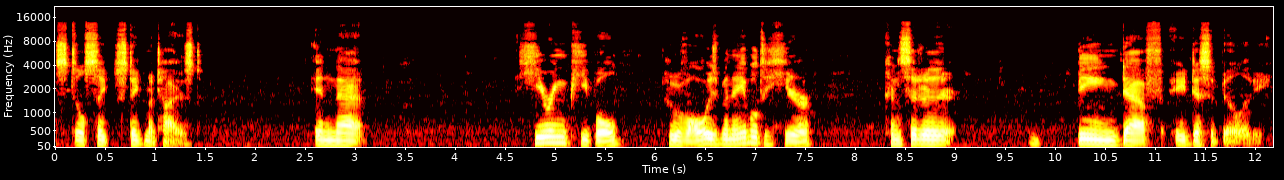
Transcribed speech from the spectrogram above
still stigmatized in that hearing people who have always been able to hear consider being deaf a disability.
